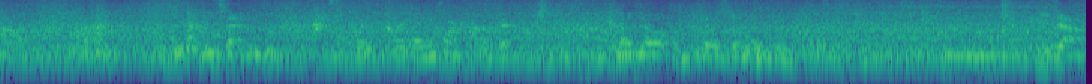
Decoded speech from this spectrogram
好，李晨。我我等一下，好的。那就我们就先录音。嗯，议长。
